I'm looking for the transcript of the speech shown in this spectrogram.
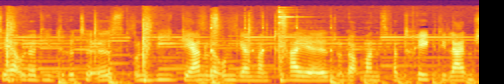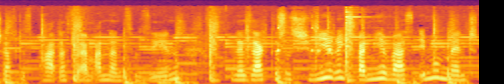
der oder die Dritte ist und wie gern oder ungern man teilt und ob man es verträgt, die Leidenschaft des Partners bei einem anderen zu sehen. Und er sagt, das ist schwierig. Bei mir war es im Moment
